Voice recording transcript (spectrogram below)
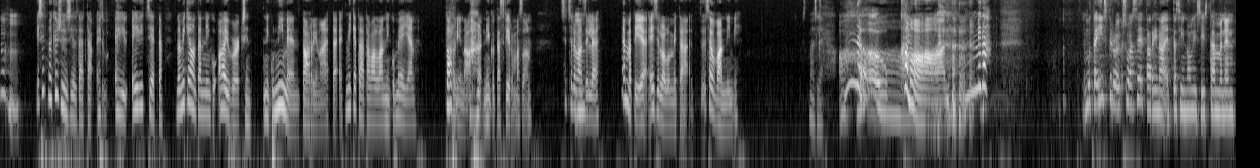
Mm-hmm. Ja sitten mä kysyin siltä, että, että ei, ei vitsi, että no mikä on tämän niin kuin iWorksin niin kuin nimen tarina, että, että mikä tämä tavallaan niin kuin meidän tarina niin kuin tässä firmassa on. Sitten se oli mm. vaan silleen, en mä tiedä, ei sillä ollut mitään, että se on vaan nimi. Sitten mä silleen, no, come on, mitä? Mutta inspiroiko sinua se tarina, että siinä oli siis tämmöinen,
